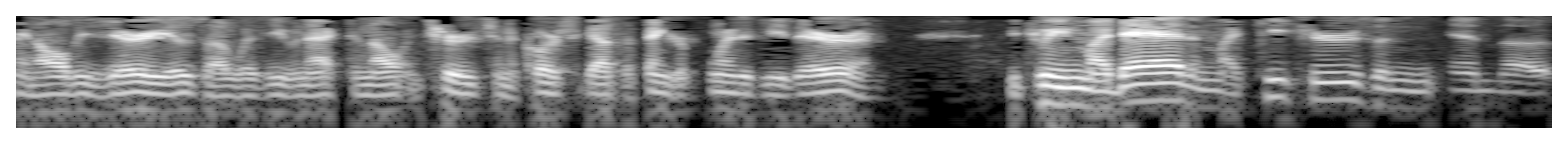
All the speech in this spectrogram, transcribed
in all these areas, I was even acting out in church, and of course, got the finger pointed at me there, and between my dad and my teachers and and the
